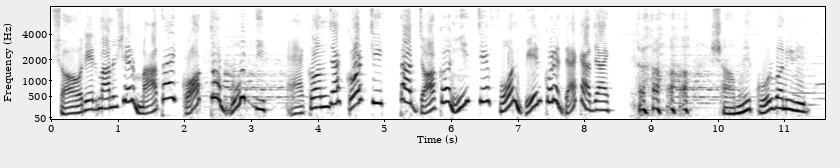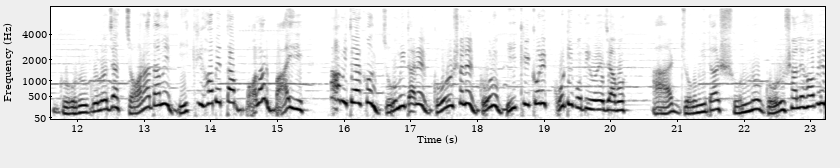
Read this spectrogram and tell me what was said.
শহরের মানুষের মাথায় কত বুদ্ধি। এখন যা করছি তা যখন ইচ্ছে ফোন বের করে দেখা যায়। সামনে কোরবানির ঈদ। গরুগুলো যা চড়া দামে বিক্রি হবে তা বলার বাইরে আমি তো এখন জমিদারের গরুশালের গরু বিক্রি করে কোটিপতি হয়ে যাব। আর জমিদার শূন্য গরুশালে হবে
